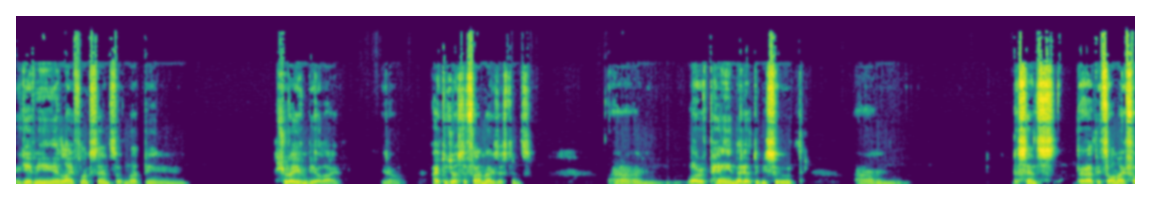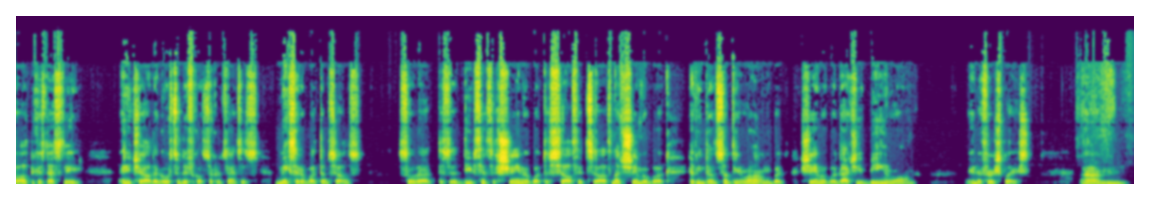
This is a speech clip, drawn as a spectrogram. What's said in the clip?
it gave me a lifelong sense of not being. Should I even be alive? You know, I had to justify my existence. Um, a lot of pain that had to be soothed. Um, the sense that it's all my fault because that's the any child that goes through difficult circumstances makes it about themselves so that there's a deep sense of shame about the self itself, not shame about having done something wrong, but shame about actually being wrong in the first place. Um,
